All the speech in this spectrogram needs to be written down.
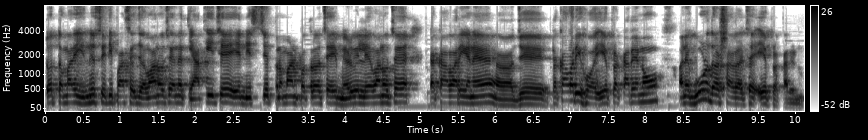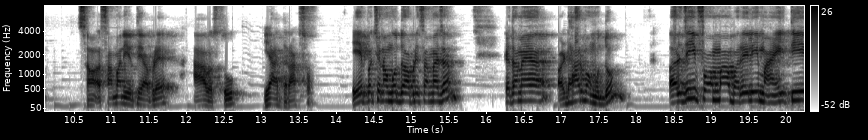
તો તમારે યુનિવર્સિટી પાસે જવાનું છે અને ત્યાંથી છે એ નિશ્ચિત પ્રમાણપત્ર છે એ મેળવી લેવાનું છે. ટકાવારી અને જે ટકાવારી હોય એ પ્રકારેનું અને ગુણ દર્શાવે છે એ પ્રકારેનું. સા- સામાન્ય રીતે આપણે આ વસ્તુ યાદ રાખશો. એ પછીનો મુદ્દો આપણી સામે છે કે તમે અઢારમો મુદ્દો અરજી ફોર્મમાં ભરેલી માહિતી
